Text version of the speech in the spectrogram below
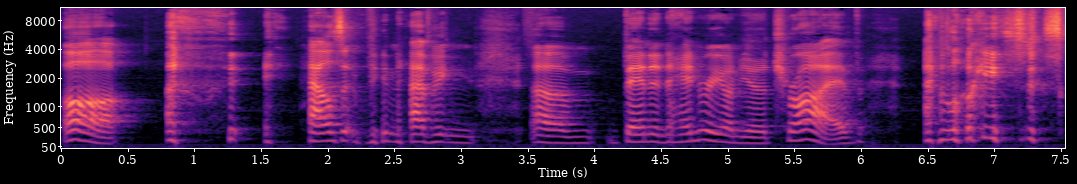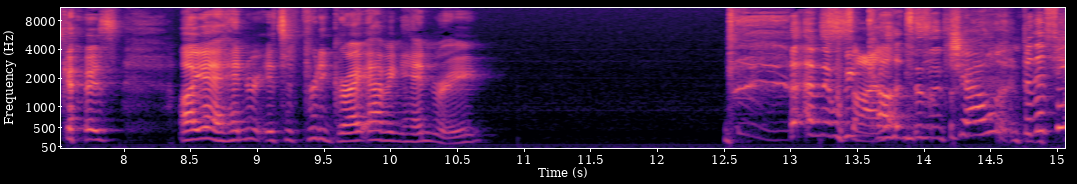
"Oh, how's it been having um, Ben and Henry on your tribe?" And Lockie just goes, "Oh yeah, Henry. It's a pretty great having Henry." and then we Silence. cut to the challenge. But the thing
